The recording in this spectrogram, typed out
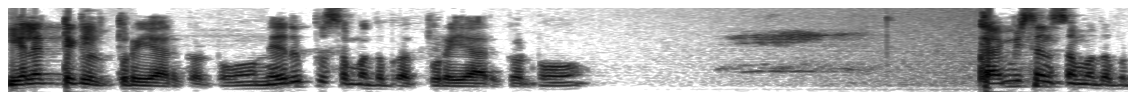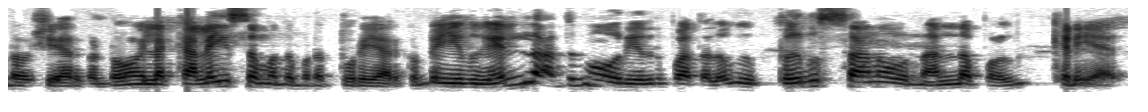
எலக்ட்ரிக்கல் துறையா இருக்கட்டும் நெருப்பு சம்பந்தப்பட்ட துறையா இருக்கட்டும் கமிஷன் சம்பந்தப்பட்ட விஷயம் இருக்கட்டும் இல்ல கலை சம்பந்தப்பட்ட துறையா இருக்கட்டும் இவங்க எல்லாத்துக்கும் ஒரு எதிர்பார்த்த அளவுக்கு பெருசான ஒரு நல்ல பலன் கிடையாது.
